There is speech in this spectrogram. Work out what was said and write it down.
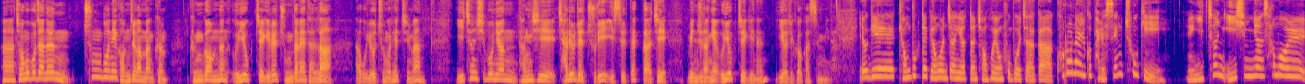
아, 정 후보자는 충분히 검증한 만큼 근거 없는 의혹 제기를 중단해 달라라고 요청을 했지만 2015년 당시 자료 제출이 있을 때까지 민주당의 의혹 제기는 이어질 것 같습니다. 여기에 경북대 병원장이었던 정호영 후보자가 코로나19 발생 초기 2020년 3월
